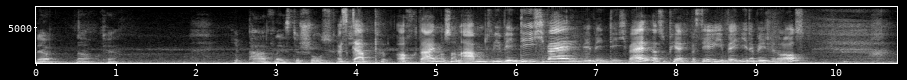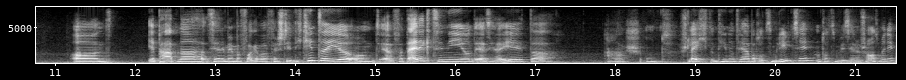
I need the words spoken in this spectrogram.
Ja, na, okay. Ihr Partner ist der Schoßhündchen. Es gab auch da immer so am Abend, wir wählen dich, weil, wir wählen dich, weil. Also Pärchen, weißt du, jeder wählt wen raus. Und ihr Partner, sie hat ihm immer vorgeworfen, er steht nicht hinter ihr und er verteidigt sie nie und er ist ja eh der Arsch und schlecht und hin und her, aber trotzdem liebt sie ihn und trotzdem will sie eine Chance mit ihm.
